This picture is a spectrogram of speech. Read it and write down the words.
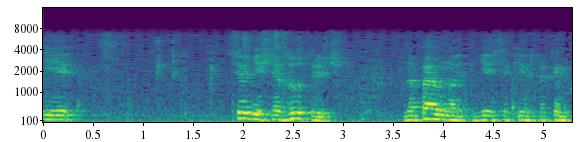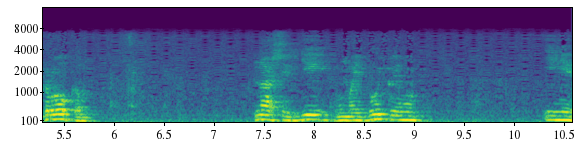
І сьогоднішня зустріч, напевно, є якимось таким кроком наших дій у майбутньому. І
